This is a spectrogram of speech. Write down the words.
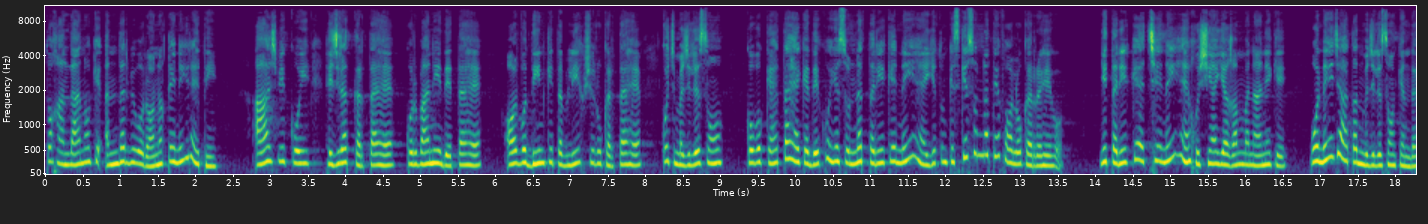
تو خاندانوں کے اندر بھی وہ رونقیں نہیں رہتی۔ آج بھی کوئی ہجرت کرتا ہے، قربانی دیتا ہے اور وہ دین کی تبلیغ شروع کرتا ہے۔ کچھ مجلسوں کو وہ کہتا ہے کہ دیکھو، یہ سنت طریقے نہیں ہیں۔ یہ تم کس کی سنتیں فالو کر رہے ہو؟ یہ طریقے اچھے نہیں ہیں خوشیاں یا غم منانے کے۔ وہ نہیں جاتا مجلسوں کے اندر۔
